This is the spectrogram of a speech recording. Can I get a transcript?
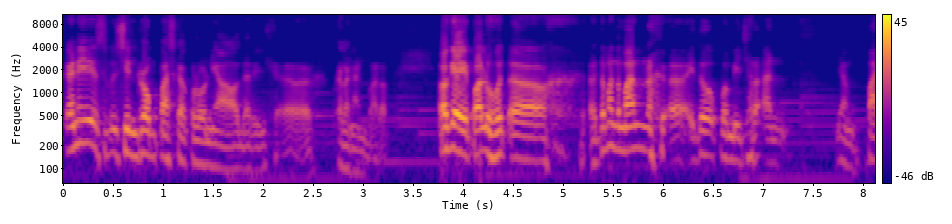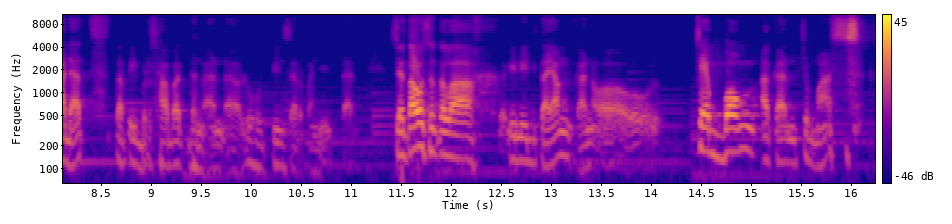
Kan ini sindrom pasca kolonial dari eh, kalangan Barat. Oke, Pak Luhut, eh, teman-teman eh, itu pembicaraan yang padat tapi bersahabat dengan eh, Luhut Binsar Panjaitan. Saya tahu setelah ini ditayangkan, oh, cebong akan cemas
